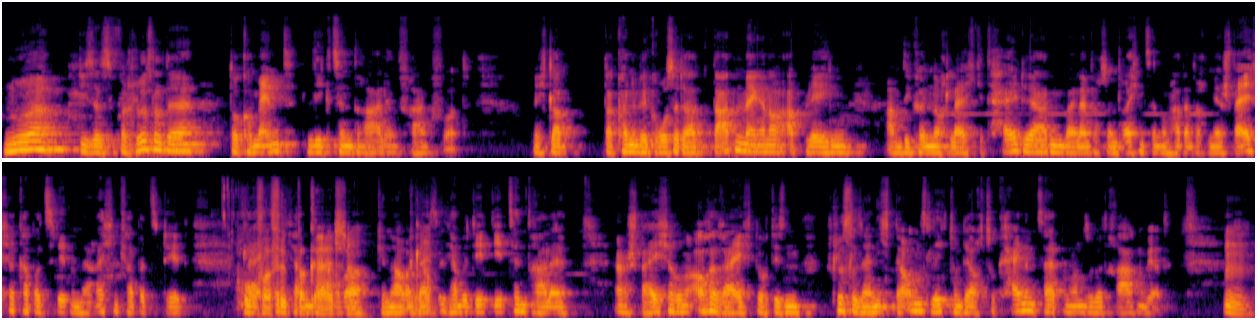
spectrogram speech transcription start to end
nur dieses verschlüsselte Dokument liegt zentral in Frankfurt. Und ich glaube, da können wir große Datenmengen auch ablegen. Ähm, die können auch leicht geteilt werden, weil einfach so ein Rechenzentrum hat einfach mehr Speicherkapazität und mehr Rechenkapazität. Hohe Verfügbarkeit. Aber, ja. Genau, aber genau. gleichzeitig haben wir die dezentrale äh, Speicherung auch erreicht durch diesen Schlüssel, der nicht bei uns liegt und der auch zu keinem Zeitpunkt uns übertragen wird. Hm.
